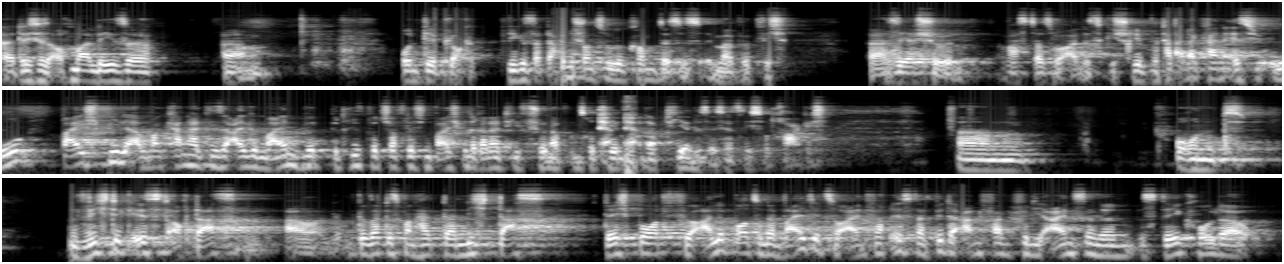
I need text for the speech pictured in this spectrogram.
äh, dass ich es auch mal lese. Ähm, und den Blog. Wie gesagt, da bin ich schon zugekommen. Das ist immer wirklich äh, sehr schön, was da so alles geschrieben wird. Leider keine SEO-Beispiele, aber man kann halt diese allgemeinen betriebswirtschaftlichen Beispiele relativ schön auf unsere Themen ja. adaptieren. Das ist jetzt nicht so tragisch. Ähm, und Wichtig ist auch das, äh, gesagt, dass man halt dann nicht das Dashboard für alle baut, sondern weil es jetzt so einfach ist, dann bitte anfangen für die einzelnen Stakeholder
